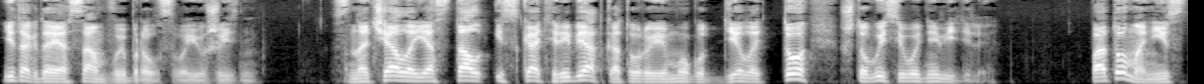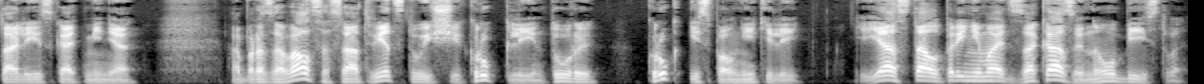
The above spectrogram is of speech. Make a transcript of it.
И тогда я сам выбрал свою жизнь. Сначала я стал искать ребят, которые могут делать то, что вы сегодня видели. Потом они стали искать меня. Образовался соответствующий круг клиентуры, круг исполнителей. Я стал принимать заказы на убийство.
